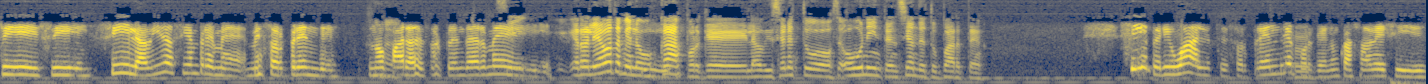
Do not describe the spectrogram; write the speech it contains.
Sí, sí, sí, la vida siempre me, me sorprende no para de sorprenderme. Y, en realidad vos también lo buscás porque la audición estuvo, o una intención de tu parte. Sí, pero igual te sorprende mm. porque nunca sabes si,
